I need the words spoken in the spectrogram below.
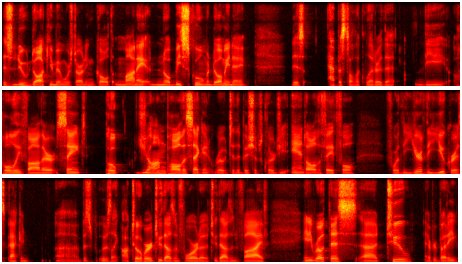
This new document we're starting called Mane Nobiscum Domine, this apostolic letter that the Holy Father, Saint Pope John Paul II, wrote to the bishops, clergy, and all the faithful for the year of the Eucharist back in, uh, it, was, it was like October 2004 to 2005. And he wrote this uh, to everybody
